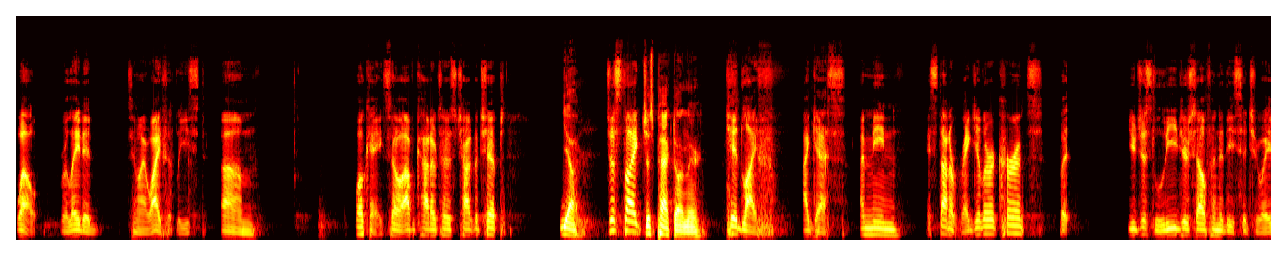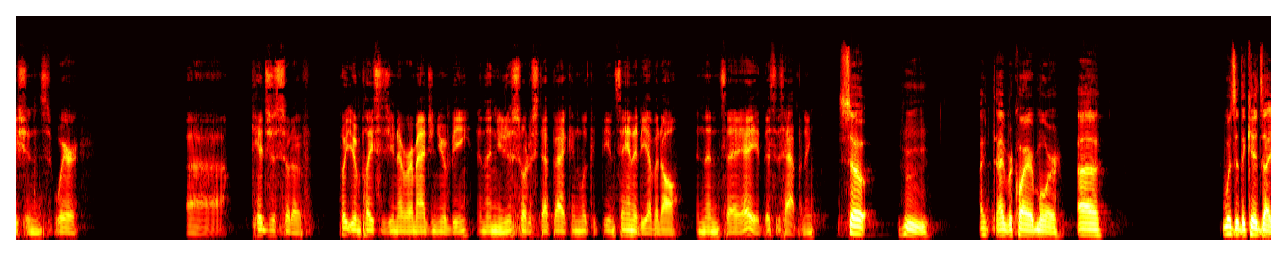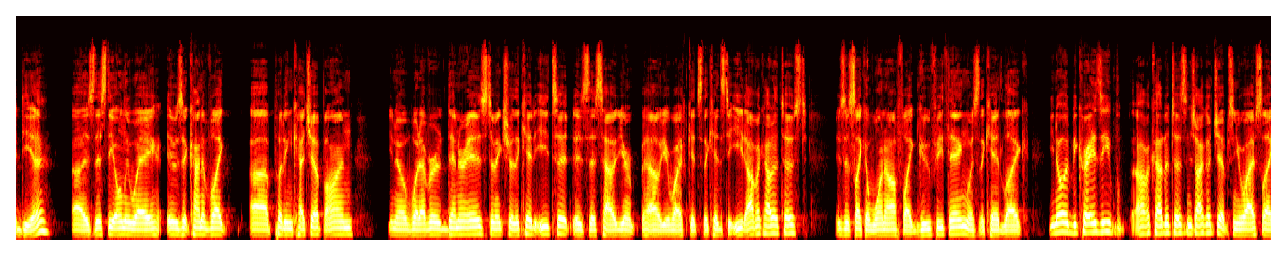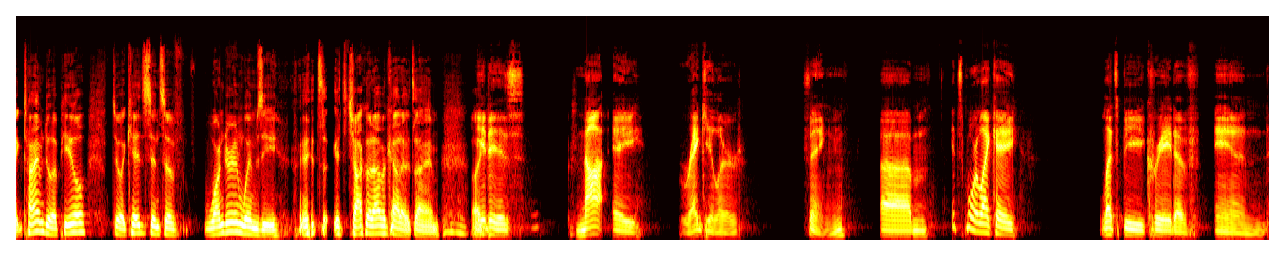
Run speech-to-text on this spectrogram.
well, related to my wife at least. Um, okay, so avocado toast, chocolate chips, yeah, just like just packed on there. kid life, I guess. I mean, it's not a regular occurrence, but you just lead yourself into these situations where uh, kids just sort of put you in places you never imagined you would be, and then you just sort of step back and look at the insanity of it all, and then say, "Hey, this is happening." So, hmm, I, I require more. Uh, was it the kid's idea? Uh, is this the only way? Was it kind of like uh, putting ketchup on, you know, whatever dinner is to make sure the kid eats it? Is this how your how your wife gets the kids to eat avocado toast? Is this like a one off, like goofy thing? Was the kid like, you know, it'd be crazy avocado toast and chocolate chips, and your wife's like, time to appeal to a kid's sense of wonder and whimsy. It's it's chocolate avocado time. Like, it is not a regular thing. Um, it's more like a let's be creative and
